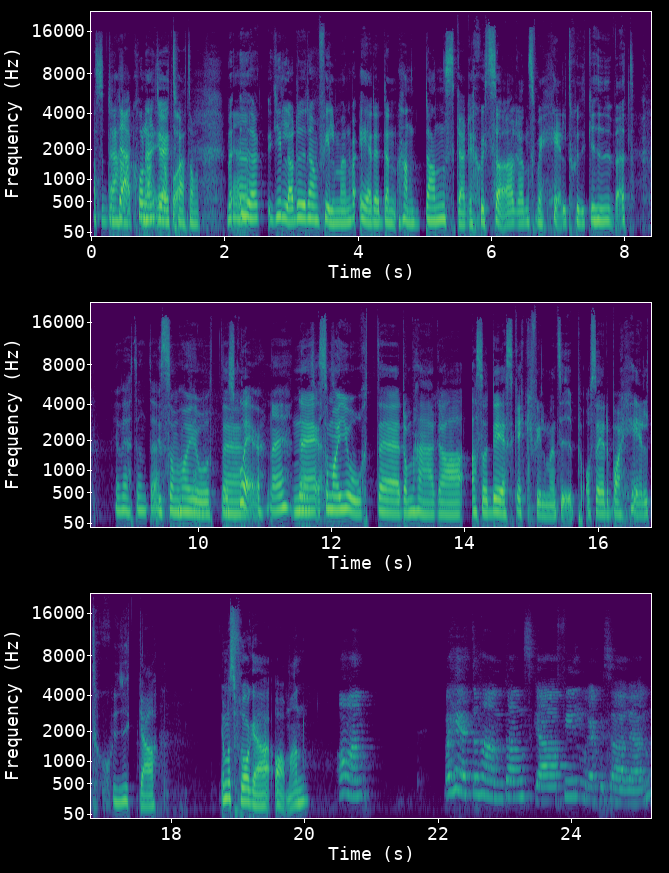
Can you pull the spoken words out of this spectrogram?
Alltså det Jaha, där kollar nej, inte jag, är på. Tvärtom. Men Ja. Ida, gillar du den filmen? Vad är det, den, han danska regissören som är helt sjuk i huvudet? Jag vet inte. Som har Vilken? gjort... The eh, Square? Nej. Nej, som har gjort eh, de här, eh, alltså det är skräckfilmen typ, och så är det bara helt sjuka... Jag måste fråga Arman. Arman, vad heter han danska filmregissören?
